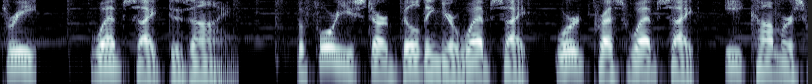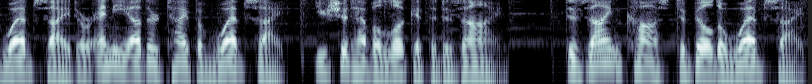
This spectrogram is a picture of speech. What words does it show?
3. Website design. Before you start building your website, WordPress website, e-commerce website or any other type of website, you should have a look at the design. Design cost to build a website.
